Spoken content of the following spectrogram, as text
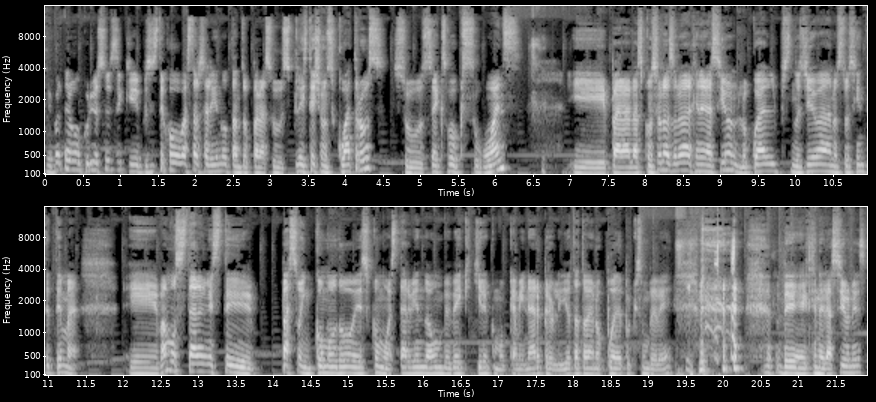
Y aparte algo curioso es de que pues, este juego va a estar saliendo tanto para sus PlayStation 4, sus Xbox Ones y para las consolas de nueva generación, lo cual pues, nos lleva a nuestro siguiente tema. Eh, vamos a estar en este paso incómodo, es como estar viendo a un bebé que quiere como caminar, pero el idiota todavía no puede porque es un bebé de generaciones.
